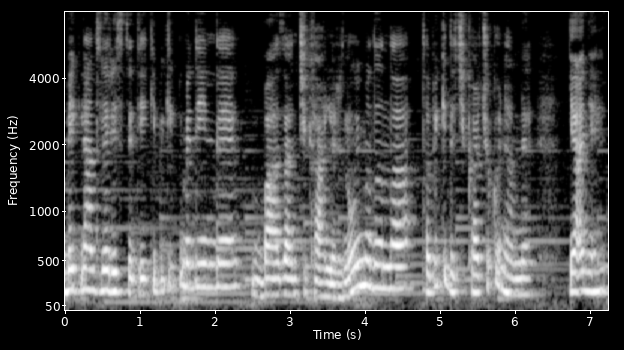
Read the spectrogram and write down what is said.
beklentileri istediği gibi gitmediğinde, bazen çıkarlarına uymadığında, tabii ki de çıkar çok önemli. Yani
